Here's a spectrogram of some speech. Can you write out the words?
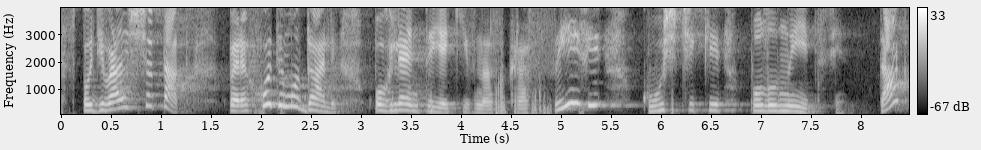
Сподіваюсь, що так. Переходимо далі. Погляньте, які в нас красиві кущики полуниці. Так?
